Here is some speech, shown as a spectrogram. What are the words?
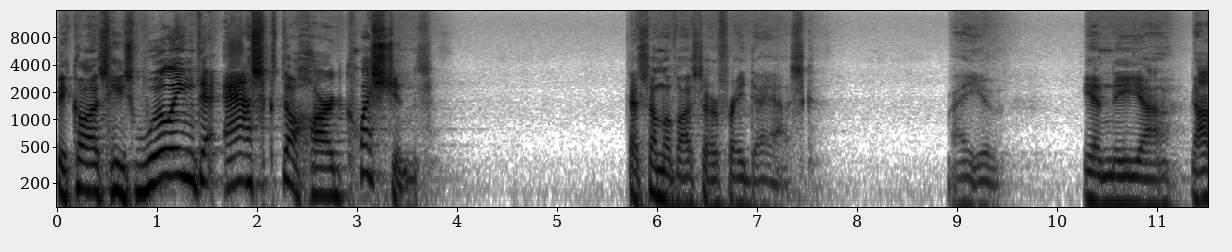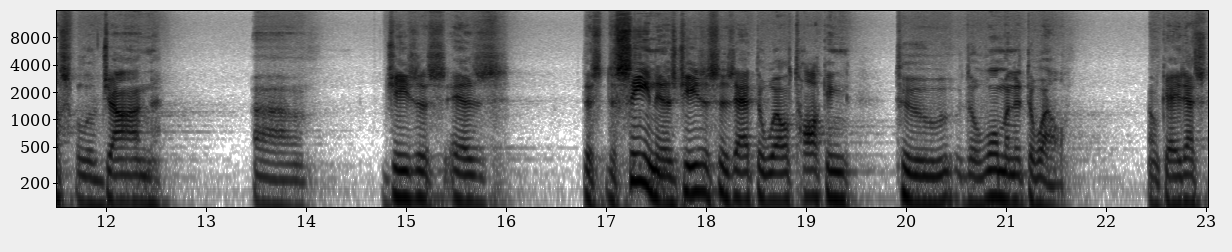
because he's willing to ask the hard questions that some of us are afraid to ask. Right? You, in the uh, Gospel of John, uh, Jesus is, this, the scene is Jesus is at the well talking to the woman at the well. Okay, that's,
